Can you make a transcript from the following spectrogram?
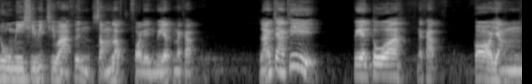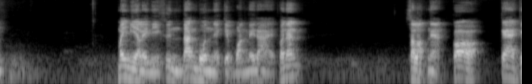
ดูมีชีวิตชีวาขึ้นสำหรับฟอร์เรนเวียดนะครับ หลังจากที่เปลี่ยนตัวนะครับ ก็ยังไม่มีอะไรดีขึ้นด้านบนเนี่ยเก็บบอลไม่ได้ เพราะนั้นสลับเนี่ยก็แก้เก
